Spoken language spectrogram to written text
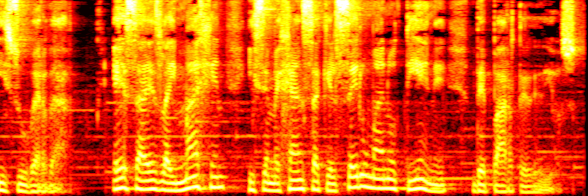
y su verdad. Esa es la imagen y semejanza que el ser humano tiene de parte de Dios.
